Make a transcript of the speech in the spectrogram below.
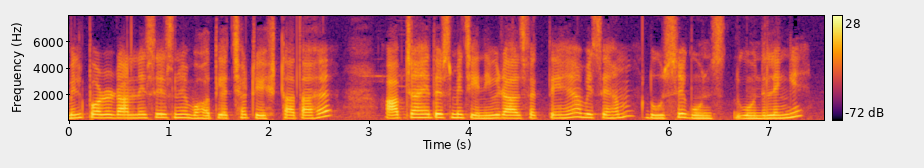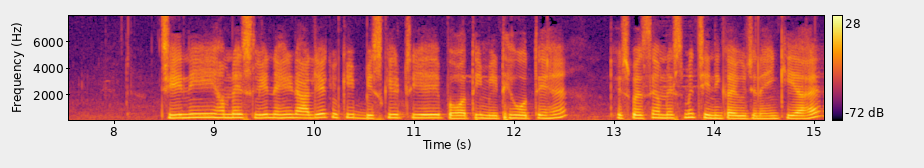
मिल्क पाउडर डालने से इसमें बहुत ही अच्छा टेस्ट आता है। आप चाहें तो इसमें चीनी भी डाल सकते हैं। अब इसे हम दूध से गूंद गूंद लेंगे। चीनी हमने इसलिए नहीं डाली है क्योंकि बिस्किट ये बहुत ही मीठे होते हैं तो इस वजह से हमने इसमें चीनी का यूज़ नहीं किया है।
